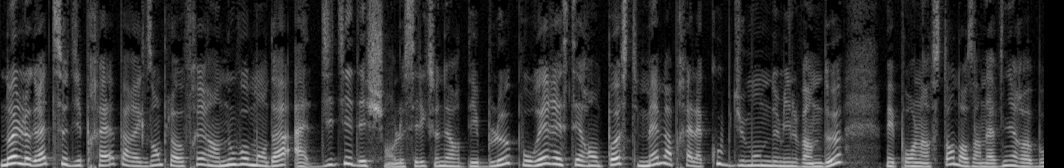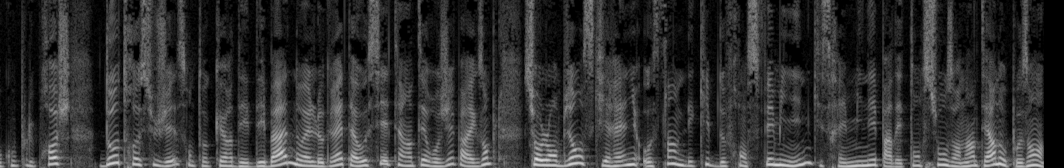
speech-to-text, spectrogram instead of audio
Noël Legrette se dit prêt par exemple à offrir un nouveau mandat à Didier Deschamps. Le sélectionneur des Bleus pourrait rester en poste même après la Coupe du Monde 2022 mais pour l'instant, dans un avenir beaucoup plus proche, d'autres sujets sont au cœur des débats. Noël Legrette a aussi été interrogé, par exemple, sur l'ambiance qui règne au sein de l'équipe de France féminine, qui serait minée par des tensions en interne opposant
